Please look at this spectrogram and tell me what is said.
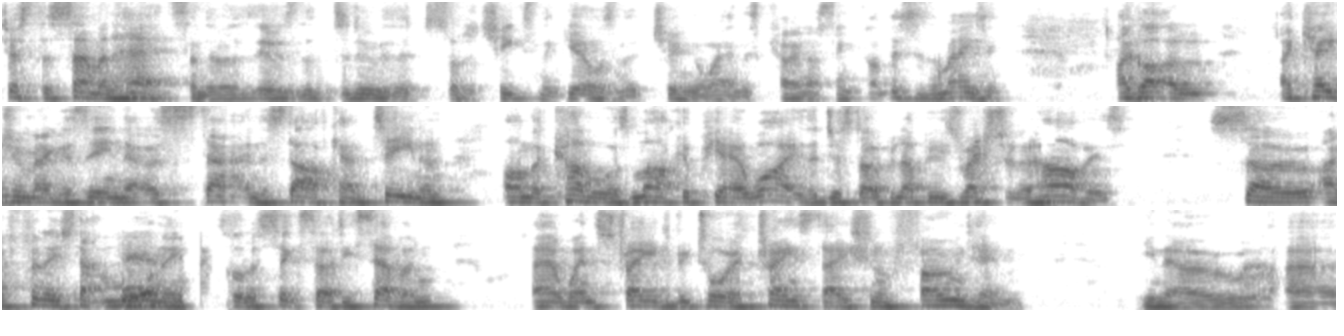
just the salmon heads, and there was, it was the, to do with the sort of cheeks and the gills, and the chewing away on this curry. And I think, God, this is amazing. I got a, a catering magazine that was sat in the staff canteen, and on the cover was Marco Pierre White that just opened up his restaurant at Harvey's so I finished that morning, yeah. sort of 6.37, uh, went straight to Victoria train station and phoned him, you know, uh,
